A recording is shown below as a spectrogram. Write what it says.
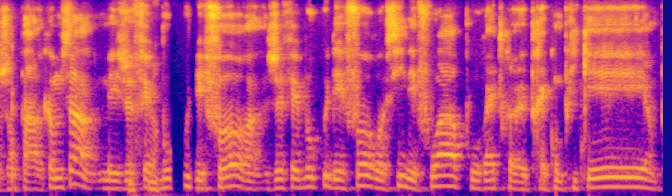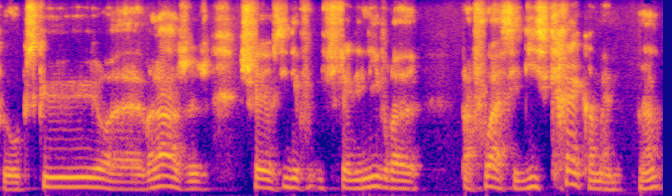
j'en parle comme ça, mais je fais beaucoup d'efforts. Je fais beaucoup d'efforts aussi des fois pour être euh, très compliqué, un peu obscur. Euh, voilà, je, fais aussi des, je fais des livres parfois assez discrets quand même. Hein.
